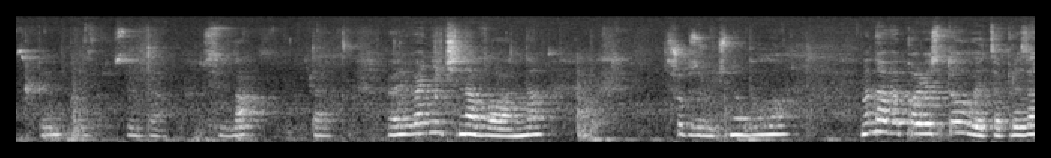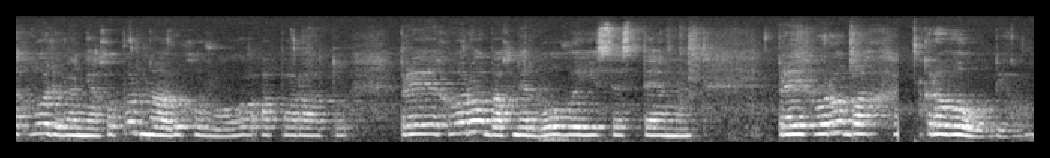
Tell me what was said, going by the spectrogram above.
спинку сюди. Сюди. Так. Гальванічна ванна, щоб зручно було. Вона використовується при захворюваннях опорно-рухового апарату, при хворобах нервової системи, при хворобах кровообігу.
